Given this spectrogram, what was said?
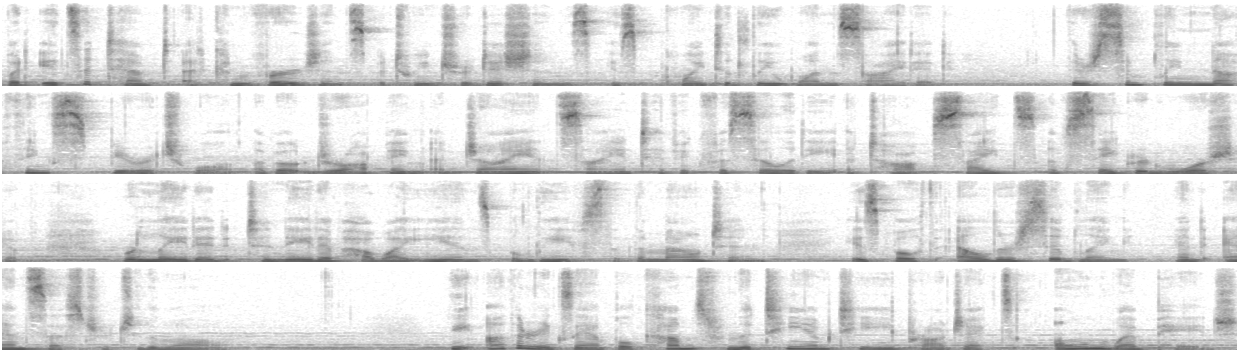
but its attempt at convergence between traditions is pointedly one sided. there's simply nothing spiritual about dropping a giant scientific facility atop sites of sacred worship related to native Hawaiians' beliefs that the mountain is both elder sibling and ancestor to them all. The other example comes from the TMT project's own webpage,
